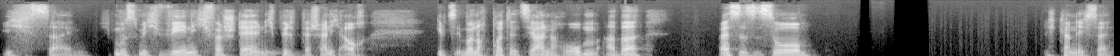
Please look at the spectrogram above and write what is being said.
ich sein. Ich muss mich wenig verstellen. Ich bin wahrscheinlich auch, gibt es immer noch Potenzial nach oben, aber weißt du, es ist so, ich kann nicht sein.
